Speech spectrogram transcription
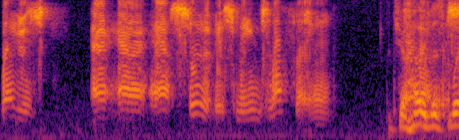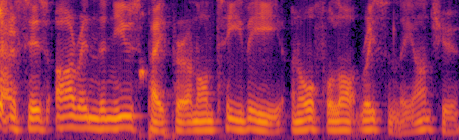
those our, our, service means nothing. Jehovah's Witnesses are in the newspaper and on TV an awful lot recently, aren't you?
